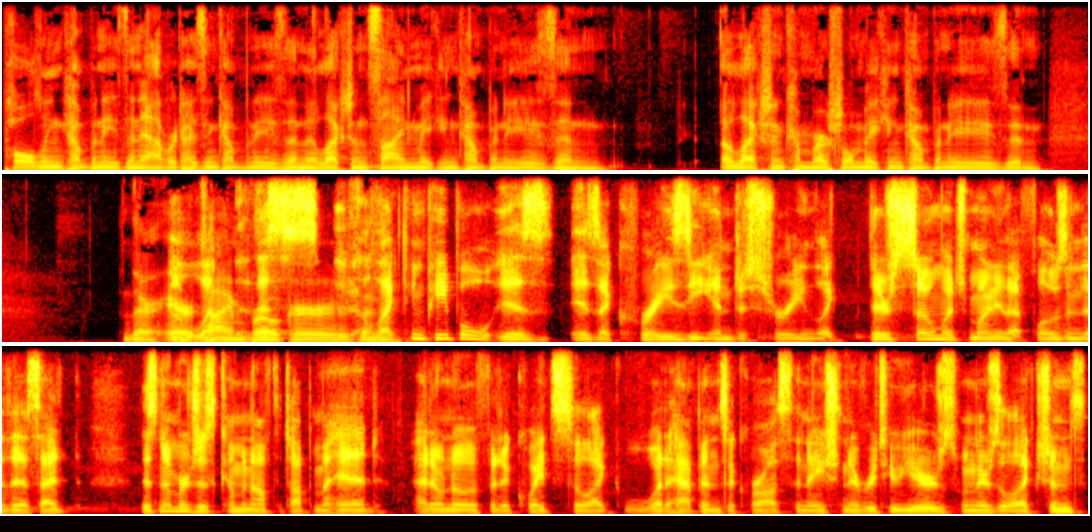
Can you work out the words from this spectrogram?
polling companies and advertising companies and election sign making companies and election commercial making companies and their airtime Ele- brokers. this- and- electing people is is a crazy industry. Like there's so much money that flows into this. I this number's just coming off the top of my head. I don't know if it equates to like what happens across the nation every two years when there's elections.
